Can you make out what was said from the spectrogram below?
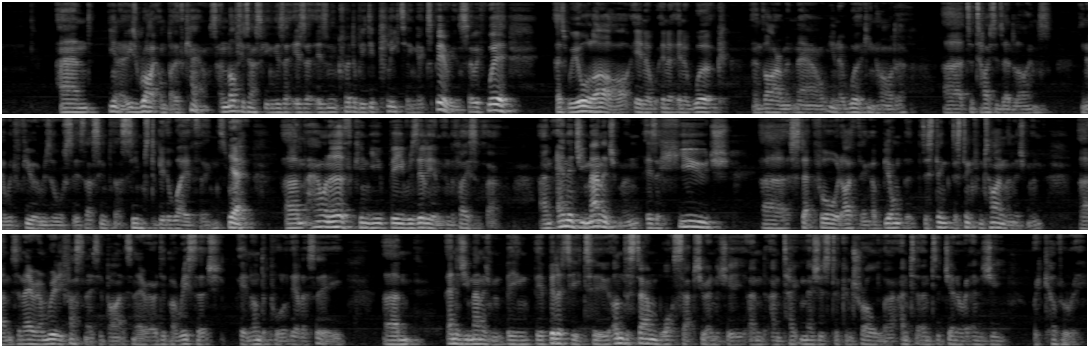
And you know he's right on both counts. And multitasking is a, is, a, is an incredibly depleting experience. So if we're, as we all are, in a in a, in a work environment now, you know, working harder uh, to tighter deadlines, you know, with fewer resources. That seems that seems to be the way of things. Right? Yeah. Um, how on earth can you be resilient in the face of that? And energy management is a huge uh, step forward, I think, beyond distinct distinct from time management. Um, it's an area I'm really fascinated by. It's an area I did my research in under Paul at the LSE. Um, energy management being the ability to understand what saps your energy and, and take measures to control that and to, and to generate energy recovery.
